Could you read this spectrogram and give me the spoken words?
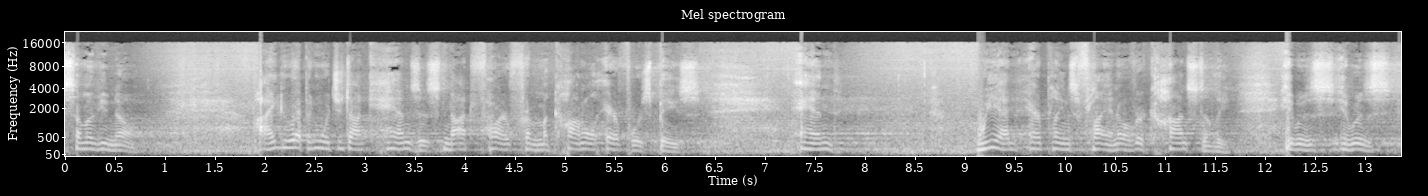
Some of you know. I grew up in Wichita, Kansas, not far from McConnell Air Force Base. And we had airplanes flying over constantly. It was, it was,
